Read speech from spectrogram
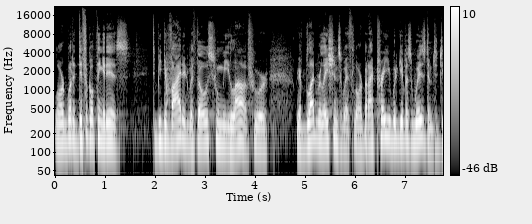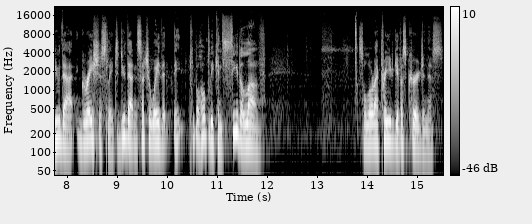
Lord, what a difficult thing it is to be divided with those whom we love, who are we have blood relations with, Lord. But I pray you would give us wisdom to do that graciously, to do that in such a way that they, people hopefully can see the love. So, Lord, I pray you'd give us courage in this.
